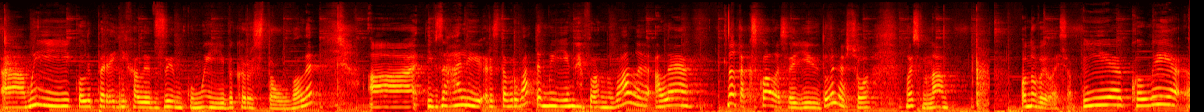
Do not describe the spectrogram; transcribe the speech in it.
А, ми її, коли переїхали взимку, ми її використовували. А, і взагалі реставрувати ми її не планували, але ну, так склалася її доля, що ось вона оновилася. І коли е,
